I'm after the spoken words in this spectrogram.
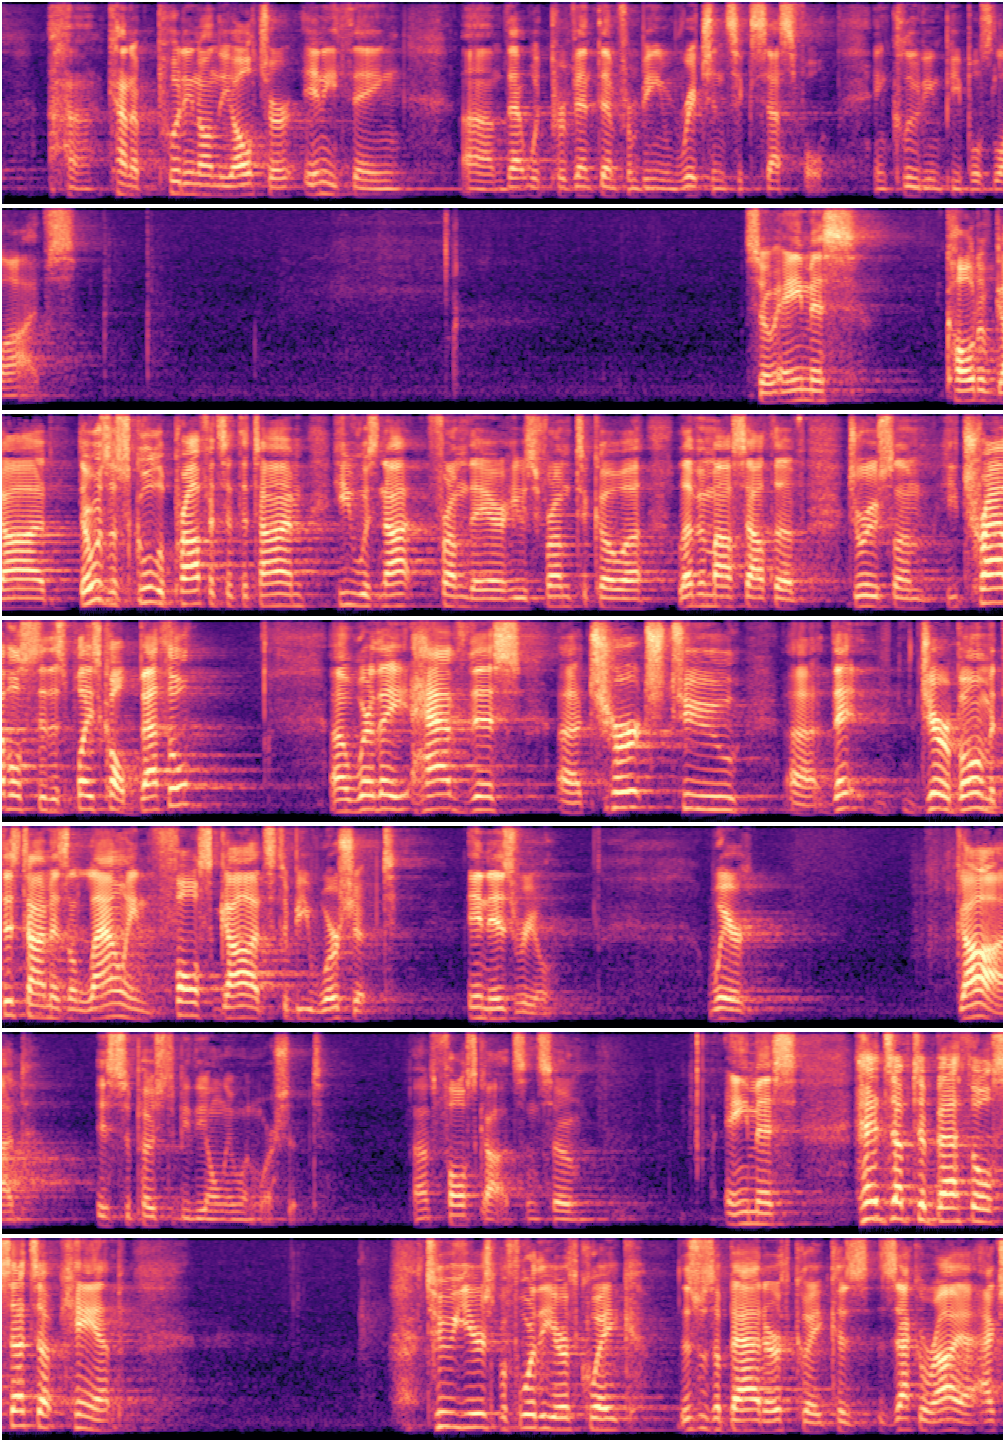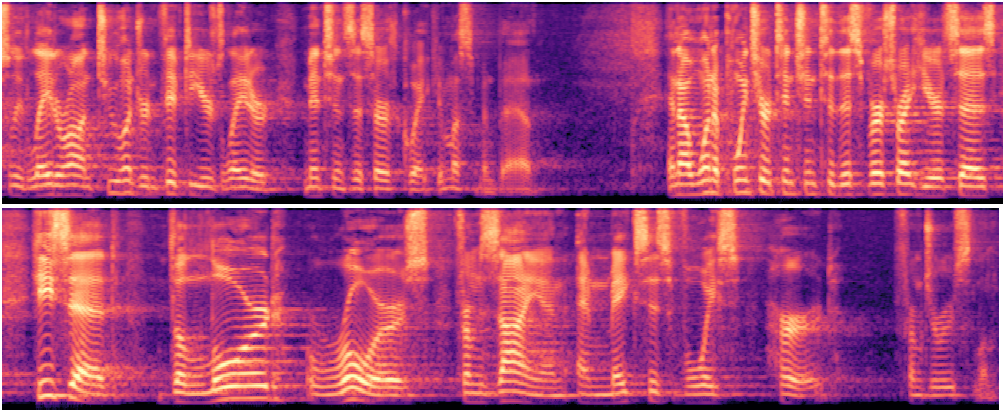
uh, kind of putting on the altar anything um, that would prevent them from being rich and successful, including people's lives. So Amos called of God. There was a school of prophets at the time. He was not from there, he was from Tekoa, 11 miles south of Jerusalem. He travels to this place called Bethel, uh, where they have this uh, church to. Uh, Jeroboam at this time is allowing false gods to be worshiped in Israel, where God is supposed to be the only one worshiped, false gods. And so Amos heads up to Bethel, sets up camp. Two years before the earthquake, this was a bad earthquake because Zechariah actually later on, 250 years later, mentions this earthquake. It must have been bad. And I want to point your attention to this verse right here. It says, He said, The Lord roars from Zion and makes his voice heard from Jerusalem.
